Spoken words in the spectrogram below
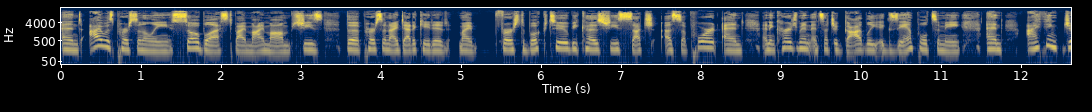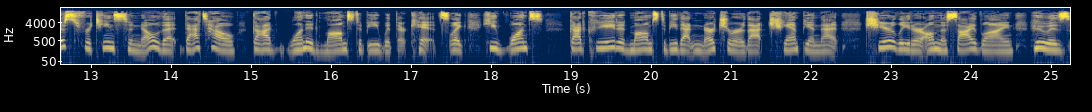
And I was personally so blessed by my mom. She's the person I dedicated my first book to because she's such a support and an encouragement and such a godly example to me. And I think just for teens to know that that's how God wanted moms to be with their kids. Like he wants God created moms to be that nurturer, that champion, that cheerleader on the sideline who is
